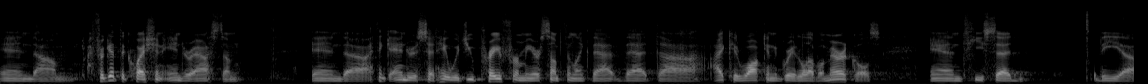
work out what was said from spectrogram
And um, I forget the question Andrew asked him. And uh, I think Andrew said, Hey, would you pray for me or something like that, that uh, I could walk into greater level miracles? And he said, the, uh,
